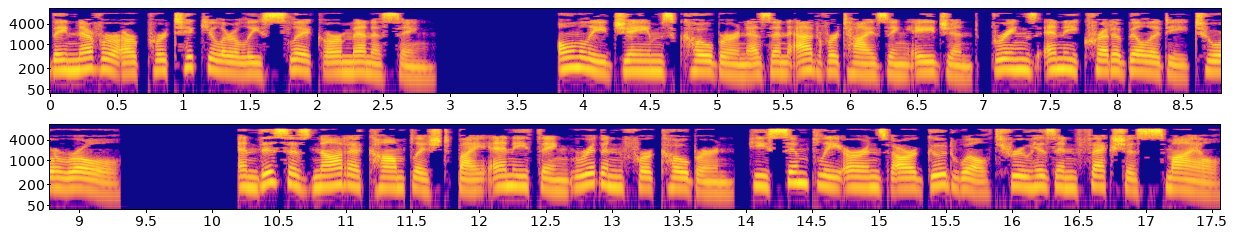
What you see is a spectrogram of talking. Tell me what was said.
they never are particularly slick or menacing. Only James Coburn as an advertising agent brings any credibility to a role. And this is not accomplished by anything written for Coburn, he simply earns our goodwill through his infectious smile."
